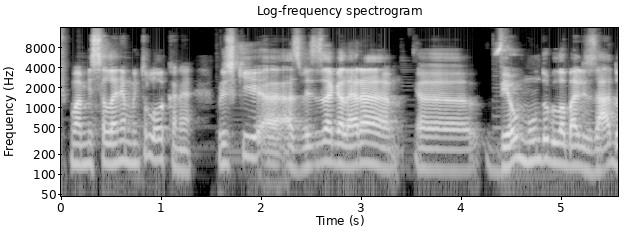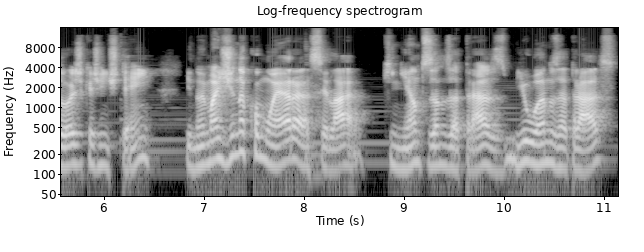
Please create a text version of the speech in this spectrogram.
fica uma miscelânea muito louca, né? Por isso que às vezes a galera uh, vê o mundo globalizado hoje que a gente tem e não imagina como era, sei lá, 500 anos atrás, mil anos atrás,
